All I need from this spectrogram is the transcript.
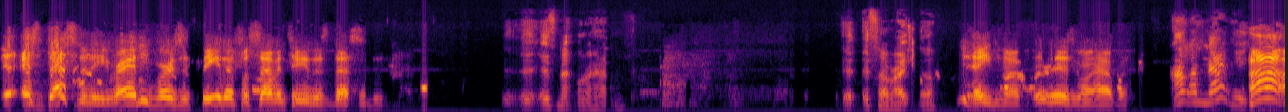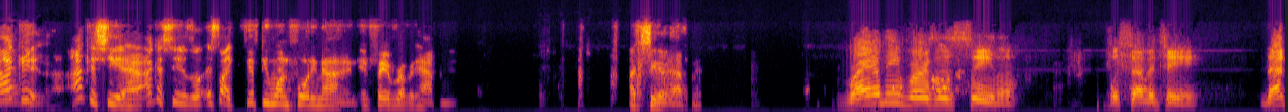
it, it's destiny. Randy versus Cena for 17 is destiny. It- It's not going to happen. It- It's all right though. You hating though. It is going to happen. I'm, I'm not hating. I I I'm not could hating. I could see it. I could see it. It's like fifty one forty nine in favor of it happening. I can see that happening. Randy versus Cena for 17. That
